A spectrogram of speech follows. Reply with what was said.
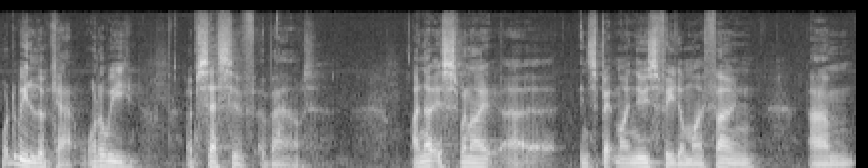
What do we look at? What are we obsessive about? I notice when I uh, inspect my news feed on my phone um,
